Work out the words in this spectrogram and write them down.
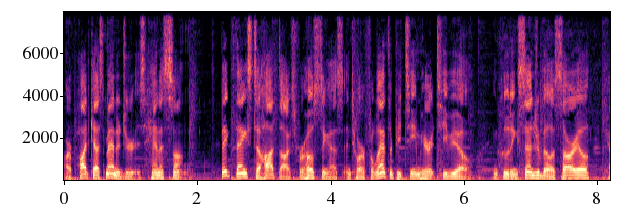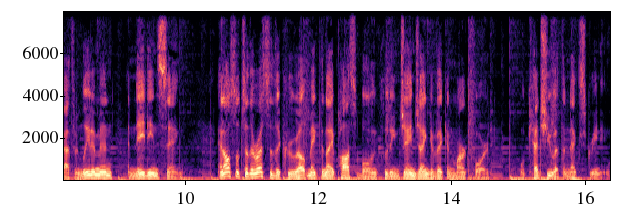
Our podcast manager is Hannah Sung. Big thanks to Hot Docs for hosting us and to our philanthropy team here at TVO including Sandra Bellisario, Catherine Liederman, and Nadine Singh. and also to the rest of the crew who helped make the night possible, including Jane Jankovic and Mark Ford. We'll catch you at the next screening.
